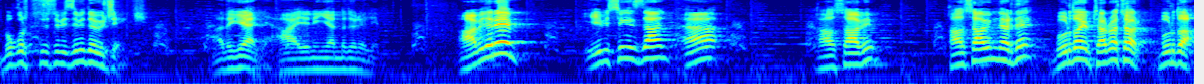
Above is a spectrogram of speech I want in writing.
Bu kurt sürüsü bizi mi dövecek? Hadi gel ailenin yanına dönelim. Abilerim iyi misiniz lan? Ha? Kaos abim? Kaos abim nerede? Buradayım Terminator burada.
